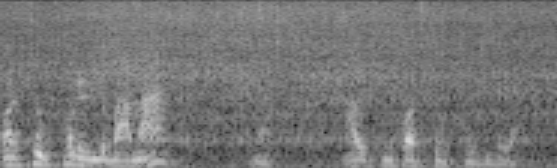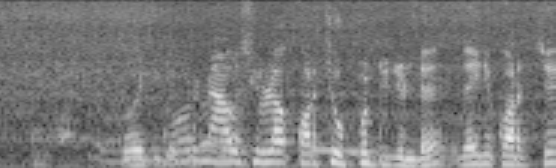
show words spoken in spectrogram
കുറച്ച് ഉപ്പിടുണ്ട് മാമ. ആവശ്യത്തിന് കുറച്ച് ഉപ്പിടുണ്ട് ചോറിന് ആവശ്യമുള്ള കുറച്ച് ഉപ്പിട്ടിട്ടുണ്ട്. ഇതിന് കുറച്ച്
